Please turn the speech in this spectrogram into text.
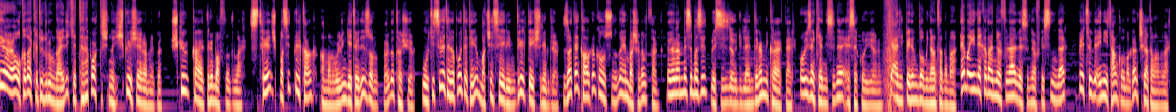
Bir ara o kadar kötü durumdaydı ki teleport dışında hiçbir işe yaramıyordu. Şükür karakteri buffladılar. Strange basit bir tank ama rolün getirdiği zorlukları da taşıyor. Ultisi ve teleport yeteneği maçın seyrini direkt değiştirebiliyor. Zaten kalkan konusunda da en başarılı tank. Öğrenmesi basit ve sizi de ödüllendiren bir karakter. O yüzden kendisine S'e koyuyorum. Geldik benim dominant adama. Emma'yı ne kadar nerflerlerse nerflesinler bir türlü en iyi tank olmaktan çıkartamamalar.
